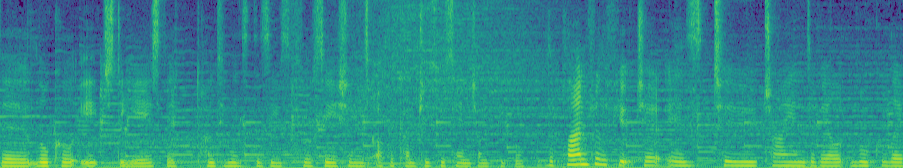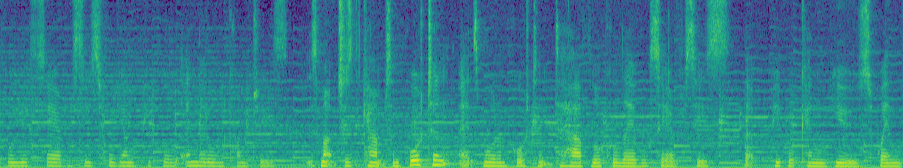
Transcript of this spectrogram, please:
the local HDAs, the Huntington's Disease Associations of the countries who send young people. The plan for the future is to try and develop local level youth services for young people in their own countries. As much as the camp's important, it's more important to have local level services that people can use when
